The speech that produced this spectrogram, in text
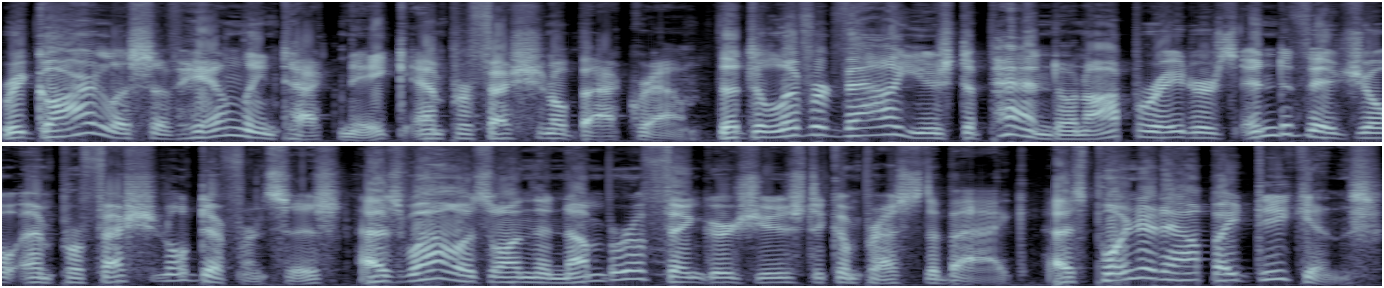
regardless of handling technique and professional background. The delivered values depend on operators' individual and professional differences, as well as on the number of fingers used to compress the bag. As pointed out by Deakins,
